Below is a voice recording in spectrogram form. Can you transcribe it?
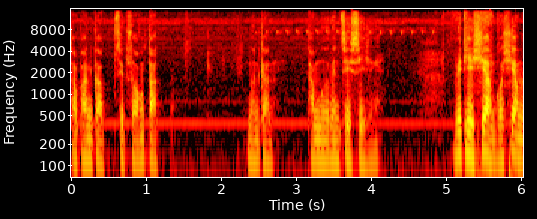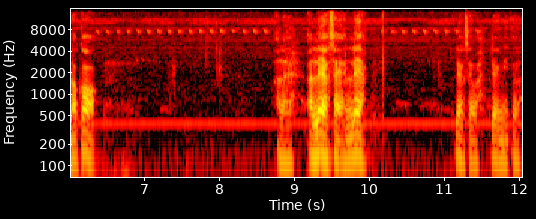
สัมพันธ์กับ12ตัด เหมือนกันทำมือเป็น4 4ไงวิธีเชื่อมก็เชื่อมแล้วก็อะไรอันแรกใส่อันแรกแรกใส่ปะแรกนี้เออ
